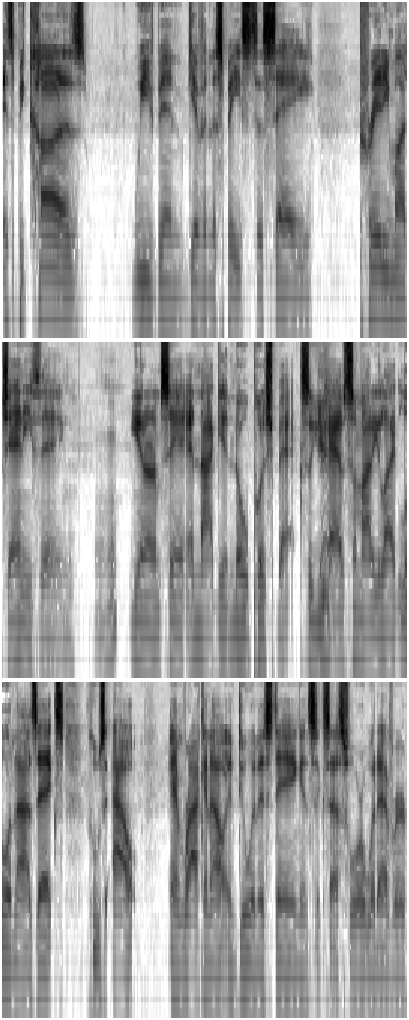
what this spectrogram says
it's because we've been given the space to say pretty much anything you know what I'm saying, and not get no pushback. So you Yeah. have somebody like Lil Nas X who's out and rocking out and doing this thing and successful or whatever.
